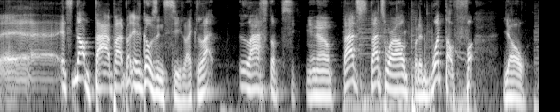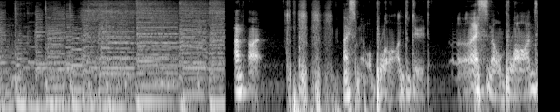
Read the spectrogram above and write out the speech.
uh it's not that bad, but it goes in C, like la last of C. You know, that's that's where I would put it. What the fuck, yo. I'm. I, I smell blonde, dude. I smell blonde.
